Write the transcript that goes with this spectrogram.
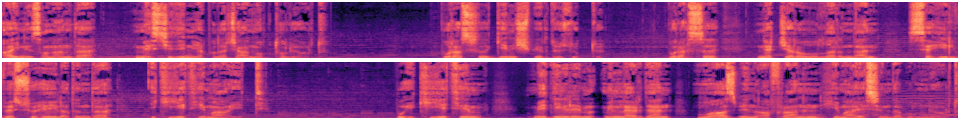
aynı zamanda mescidin yapılacağı nokta oluyordu. Burası geniş bir düzlüktü. Burası Neccar oğullarından Sehil ve Süheyl adında iki yetime aitti. Bu iki yetim Medineli müminlerden Muaz bin Afra'nın himayesinde bulunuyordu.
